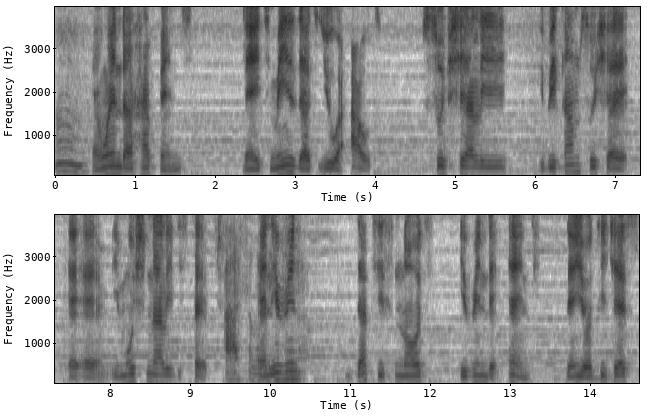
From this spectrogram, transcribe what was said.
Mm. And when that happens, then it means that you are out socially, you become social, uh, uh, emotionally disturbed. Absolutely. And even yeah. that is not even the end. Then your mm-hmm. teachers,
